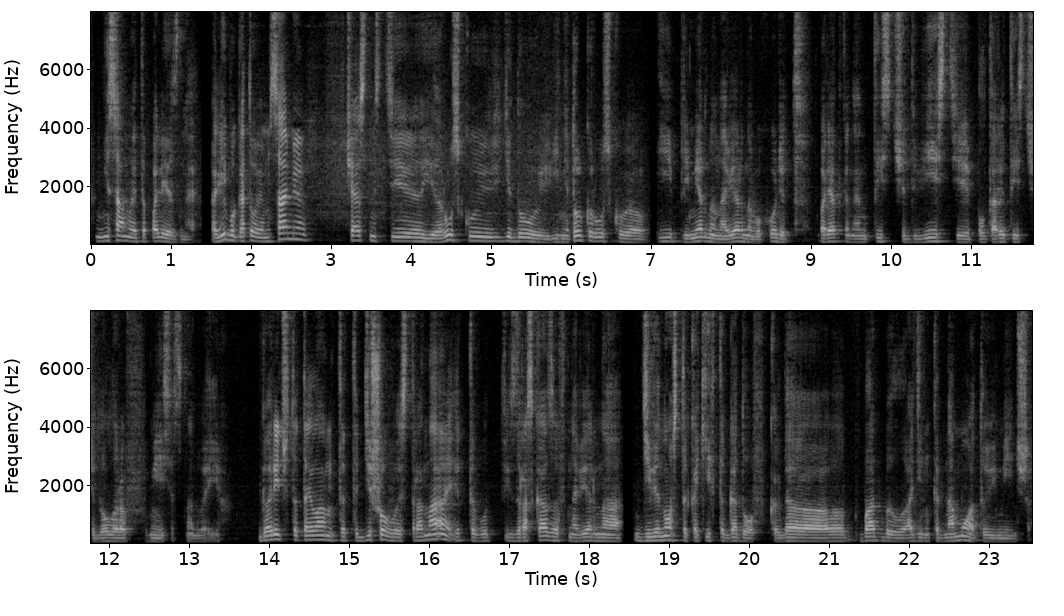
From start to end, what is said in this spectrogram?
не самое это полезное. Либо готовим сами, в частности, и русскую еду, и не только русскую. И примерно, наверное, выходит порядка, наверное, 1200, полторы тысячи долларов в месяц на двоих. Говорить, что Таиланд – это дешевая страна, это вот из рассказов, наверное, 90 каких-то годов, когда бат был один к одному, а то и меньше.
